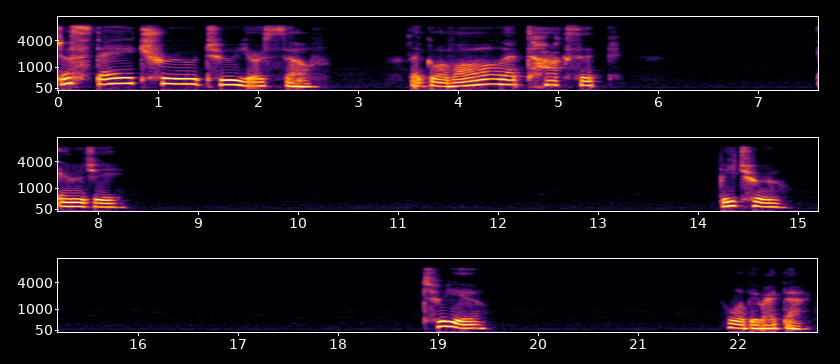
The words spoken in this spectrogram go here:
Just stay true to yourself. Let go of all that toxic energy Be true to you. We'll be right back.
